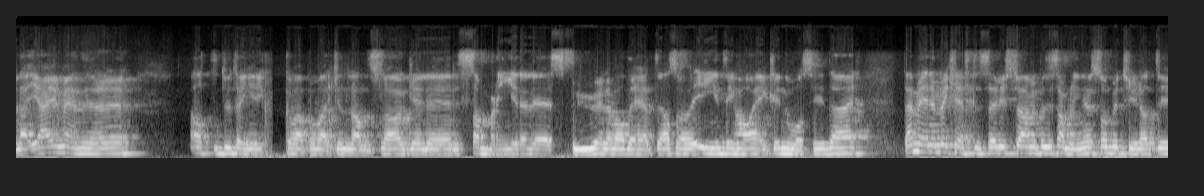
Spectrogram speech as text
nei, jeg mener at du trenger ikke å være på verken landslag eller samlinger eller SPU eller hva det heter. Altså, ingenting har egentlig noe å si. Det er det er mer en bekreftelse. Hvis du er med på de samlingene, så betyr det at de,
